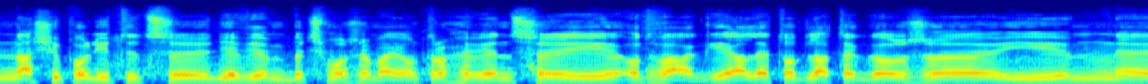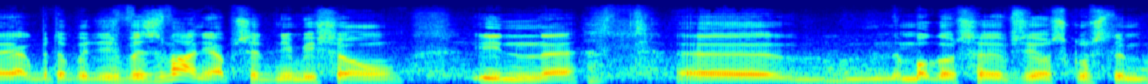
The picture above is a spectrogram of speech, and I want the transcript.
nasi politycy, nie wiem, być może mają trochę więcej odwagi, ale to dlatego, że i, mm, jakby to powiedzieć, wyzwania przed nimi są inne. E, mogą sobie w związku z tym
